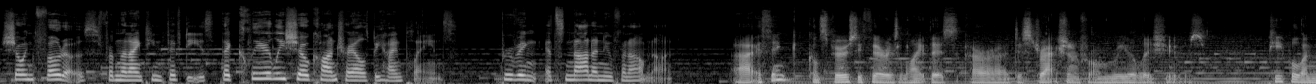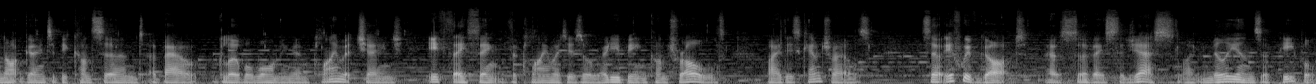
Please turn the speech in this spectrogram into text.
showing photos from the 1950s that clearly show contrails behind planes, proving it's not a new phenomenon. Uh, I think conspiracy theories like this are a distraction from real issues. people are not going to be concerned about global warming and climate change if they think the climate is already being controlled by these chemtrails. So if we've got, as surveys suggest, like millions of people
